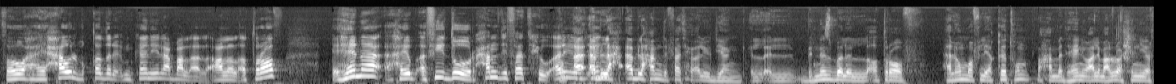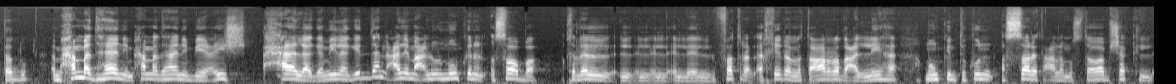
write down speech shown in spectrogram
فهو هيحاول بقدر الإمكان يلعب على على الأطراف هنا هيبقى في دور حمدي فتحي وأليو قبل ديانج. قبل حمدي فتحي وأليو ديانج ال- ال- بالنسبة للأطراف هل هم في لياقتهم محمد هاني وعلي معلول عشان يرتدوا؟ محمد هاني محمد هاني بيعيش حالة جميلة جدا علي معلول ممكن الإصابة خلال ال- ال- ال- ال- الفترة الأخيرة اللي تعرض عليها ممكن تكون أثرت على مستواه بشكل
